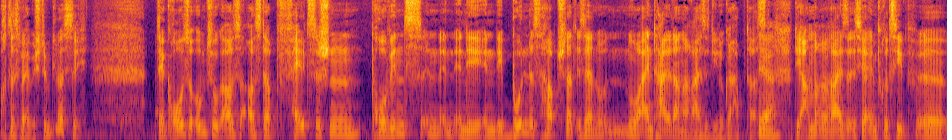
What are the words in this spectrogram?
Ach, das wäre bestimmt lustig. Der große Umzug aus, aus der pfälzischen Provinz in, in, in, die, in die Bundeshauptstadt ist ja nur, nur ein Teil deiner Reise, die du gehabt hast. Ja. Die andere Reise ist ja im Prinzip, äh,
